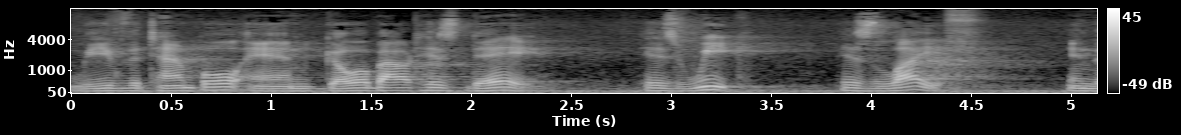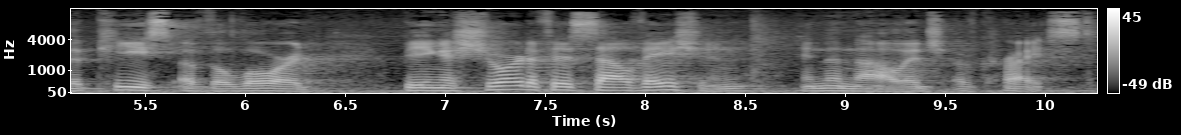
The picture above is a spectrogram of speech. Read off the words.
leave the temple and go about his day, his week, his life in the peace of the Lord, being assured of his salvation in the knowledge of Christ.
